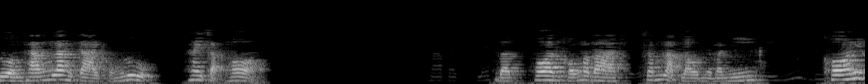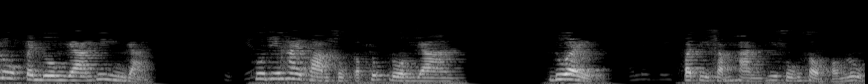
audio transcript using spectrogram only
รวมทั้งร่างกายของลูกให้กับพ่อบัตรพรของมาบาสำหรับเราในวันนี้ ขอให้ลูกเป็นดวงยานที่ยิ่งใหญ่ผู้ที่ให้ความสุขกับทุกดวงยาน ด้วย ปฏิสัมพันธ์ที่สูงส่งของลูก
